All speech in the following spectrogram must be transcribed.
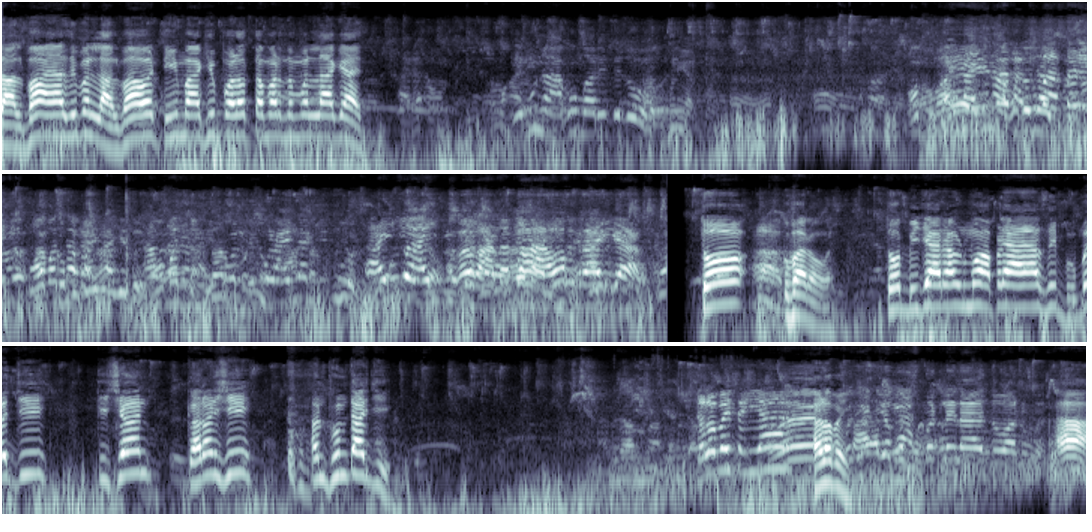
લાલભા આયા છે પણ લાલભા હવે ટીમ આખી પડત તમારો નંબર લાગ્યા જ. તો ઊભા રહો તો બીજા રાઉન્ડમાં આપણે આયા છે ભૂપતજી કિશન કરણસિંહ અને ફૂમતાડજી. ચલો ભાઈ તૈયાર? હેલો ભાઈ. હા.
